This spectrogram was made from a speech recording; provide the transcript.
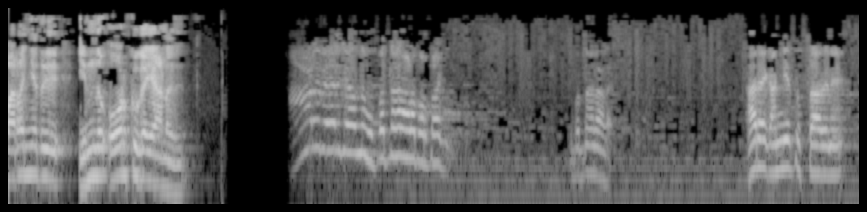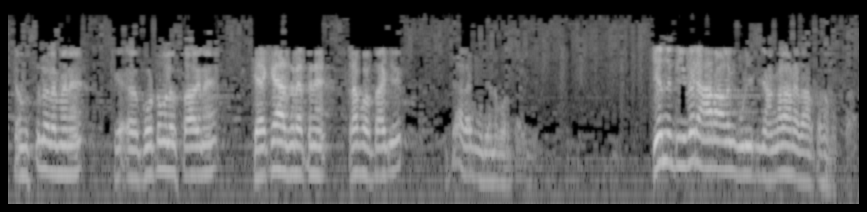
പറഞ്ഞത് ഇന്ന് ഓർക്കുകയാണ്. ആറ് പേര് ചേർന്ന് മുപ്പത്തിനാലാളെ പുറത്താക്കി. മുപ്പത്തിനാലാളെ. ആരെ? കണ്ണിയത്ത് ഉസ്താദിനെ ഷംസുൽ ഉലമനെ കോട്ടുമല ഉസ്താദിനെ കെ കെ ഹസരത്തിനെ എത്ര പുറത്താക്കി? ആരെ കൂടിയാണ് പുറത്താക്കി? എന്നിട്ട് ഇവരാറാളും കൂടിയിട്ട് ഞങ്ങളാണ് യഥാർത്ഥ നമസ്കാരം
